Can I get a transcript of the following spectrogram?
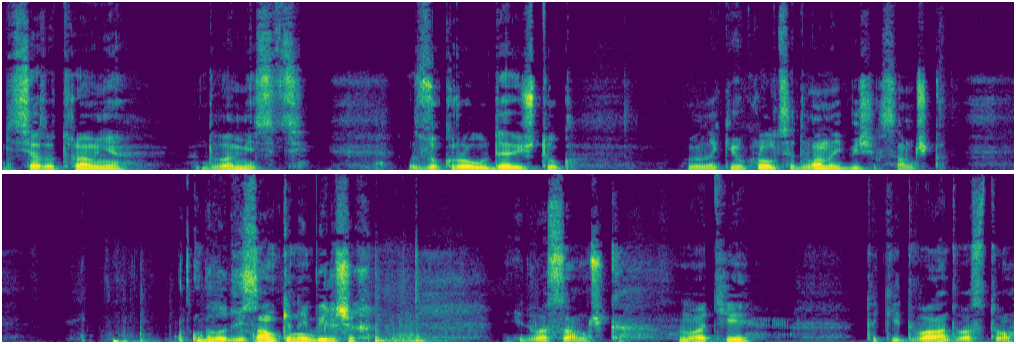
10 травня 2 місяці. З окролу 9 штук. Великий окрол це два найбільших самчика. Було дві самки найбільших і два самчика. Ну а ті такі 2, 2 100.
